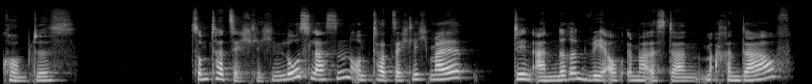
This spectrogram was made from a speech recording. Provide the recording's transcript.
kommt es zum tatsächlichen Loslassen und tatsächlich mal den anderen, wer auch immer es dann machen darf,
